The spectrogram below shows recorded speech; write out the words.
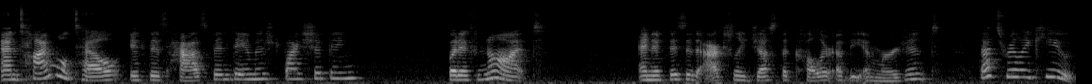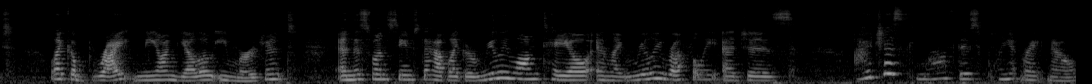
And time will tell if this has been damaged by shipping but if not, and if this is actually just the color of the emergent, that's really cute. Like a bright neon yellow emergent. And this one seems to have like a really long tail and like really ruffly edges. I just love this plant right now.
